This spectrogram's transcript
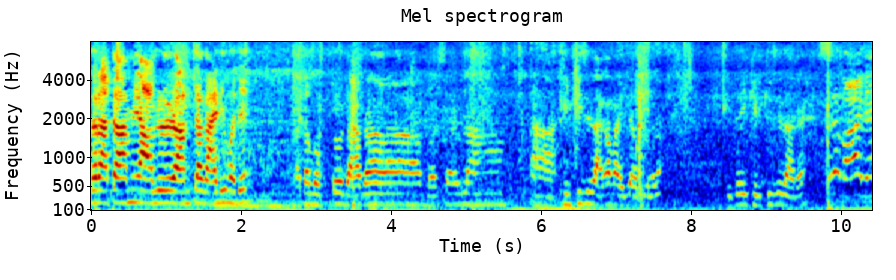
तर आता आम्ही आलोय आमच्या गाडीमध्ये. आता बघतो जागा बसायला. हा खिडकीची जागा पाहिजे आपल्याला. तिथे ही खिडकीची जागा आहे.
